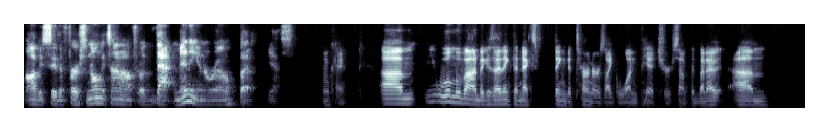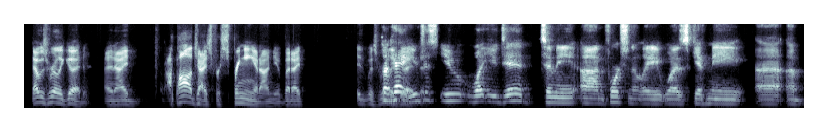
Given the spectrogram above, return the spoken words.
obviously the first and only time I'll throw that many in a row, but yes. Okay. Um, we'll move on because I think the next thing to Turner is like one pitch or something. But I, um, that was really good, and I apologize for springing it on you, but I, it was really okay. Good. You just you what you did to me, uh, unfortunately, was give me uh, a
